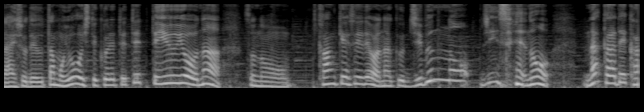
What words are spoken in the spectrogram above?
内緒で歌も用意してくれててっていうようなその関係性ではなく自分の人生の中で考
